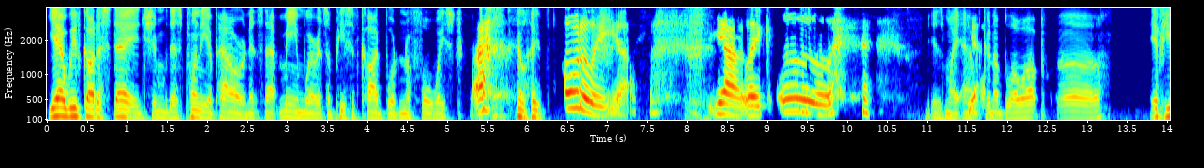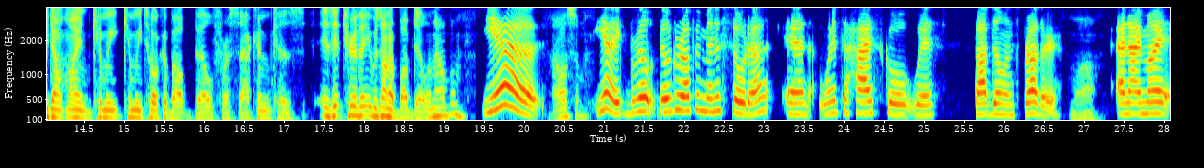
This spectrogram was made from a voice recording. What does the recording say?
yeah, we've got a stage and there's plenty of power, and it's that meme where it's a piece of cardboard and a four way string. like, totally, yeah, yeah. Like, ugh. is my amp yeah. gonna blow up? Uh, if you don't mind, can we can we talk about Bill for a second? Because is it true that he was on a Bob Dylan album? Yeah. Awesome. Yeah, Bill, Bill grew up in Minnesota and went to high school with Bob Dylan's brother. Wow and I might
